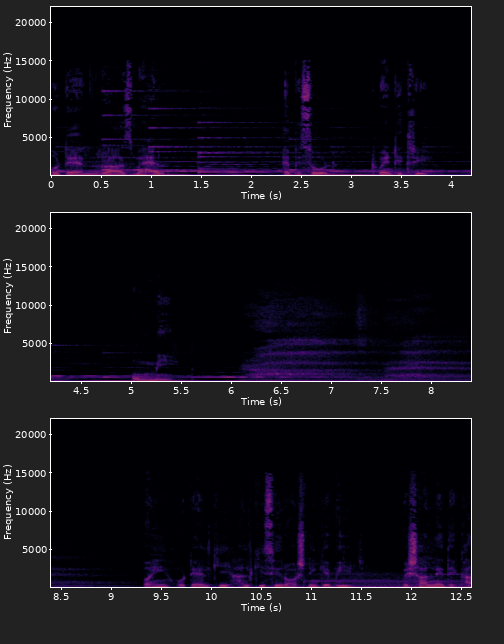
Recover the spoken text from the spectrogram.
होटल राजमहल, एपिसोड 23 उम्मीद। वहीं होटल की हल्की सी रोशनी के बीच विशाल ने देखा,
